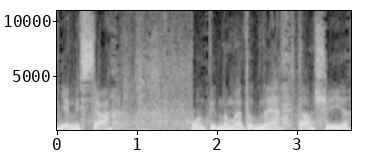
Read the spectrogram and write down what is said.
Є місця. Вон під намет одне, там ще є.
